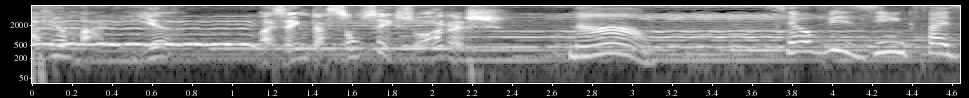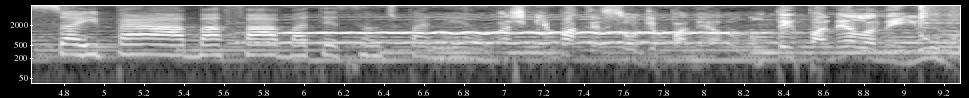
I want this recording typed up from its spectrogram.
Ave Maria? Mas ainda são seis horas? Não. Você é o vizinho que faz isso aí pra abafar a bateção de panela. Mas que bateção de panela? Não tem panela nenhuma.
